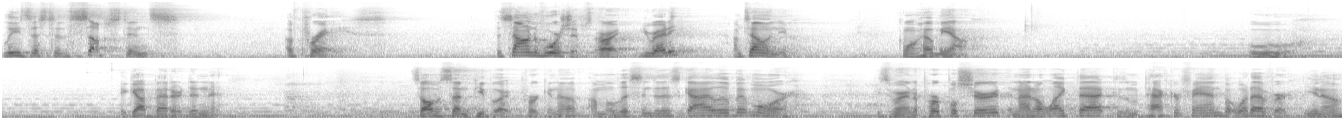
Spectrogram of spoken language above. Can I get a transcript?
leads us to the substance of praise. The sound of worship. All right, you ready? I'm telling you. Come on, help me out. Ooh, it got better, didn't it? So all of a sudden, people are perking up. I'm gonna listen to this guy a little bit more. He's wearing a purple shirt, and I don't like that because I'm a Packer fan, but whatever, you know.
